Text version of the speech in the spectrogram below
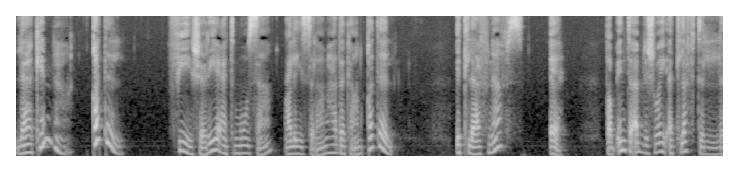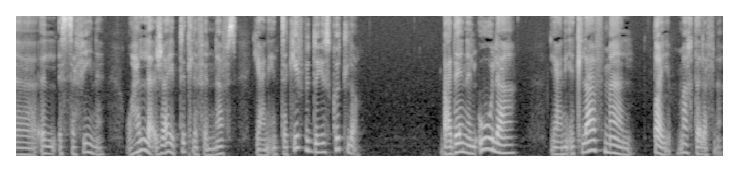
لكنها قتل في شريعة موسى عليه السلام هذا كان قتل. إتلاف نفس إيه. طب أنت قبل شوي أتلفت السفينة وهلأ جاي بتتلف النفس يعني أنت كيف بده يسكت له؟ بعدين الأولى يعني إتلاف مال. طيب ما اختلفنا.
